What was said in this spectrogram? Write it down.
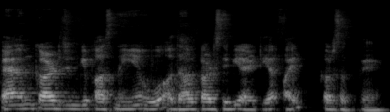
पैन कार्ड जिनके पास नहीं है, वो आधार कार्ड से भी आईटीआर फ़ाइल कर सकते हैं।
